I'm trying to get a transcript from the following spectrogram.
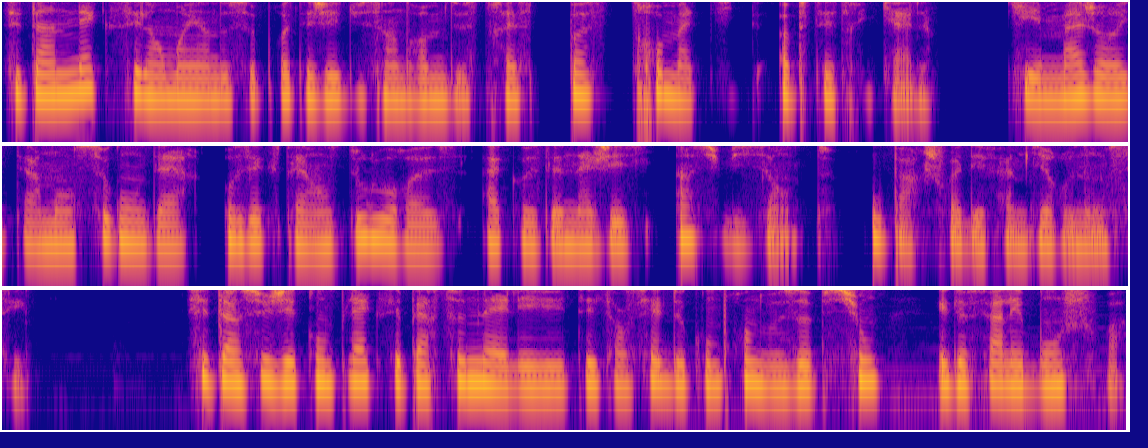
c'est un excellent moyen de se protéger du syndrome de stress post-traumatique obstétrical qui est majoritairement secondaire aux expériences douloureuses à cause d'analgésie insuffisante ou par choix des femmes d'y renoncer. C'est un sujet complexe et personnel et il est essentiel de comprendre vos options et de faire les bons choix,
